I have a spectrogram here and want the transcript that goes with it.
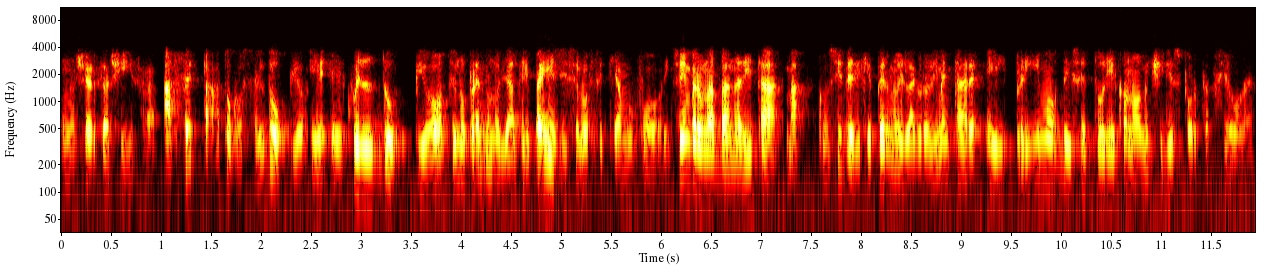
una certa cifra. Affettato costa il doppio e, e quel doppio se lo prendono gli altri paesi se lo affettiamo fuori. Sembra una banalità, ma consideri che per noi l'agroalimentare è il primo dei settori economici di esportazione.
